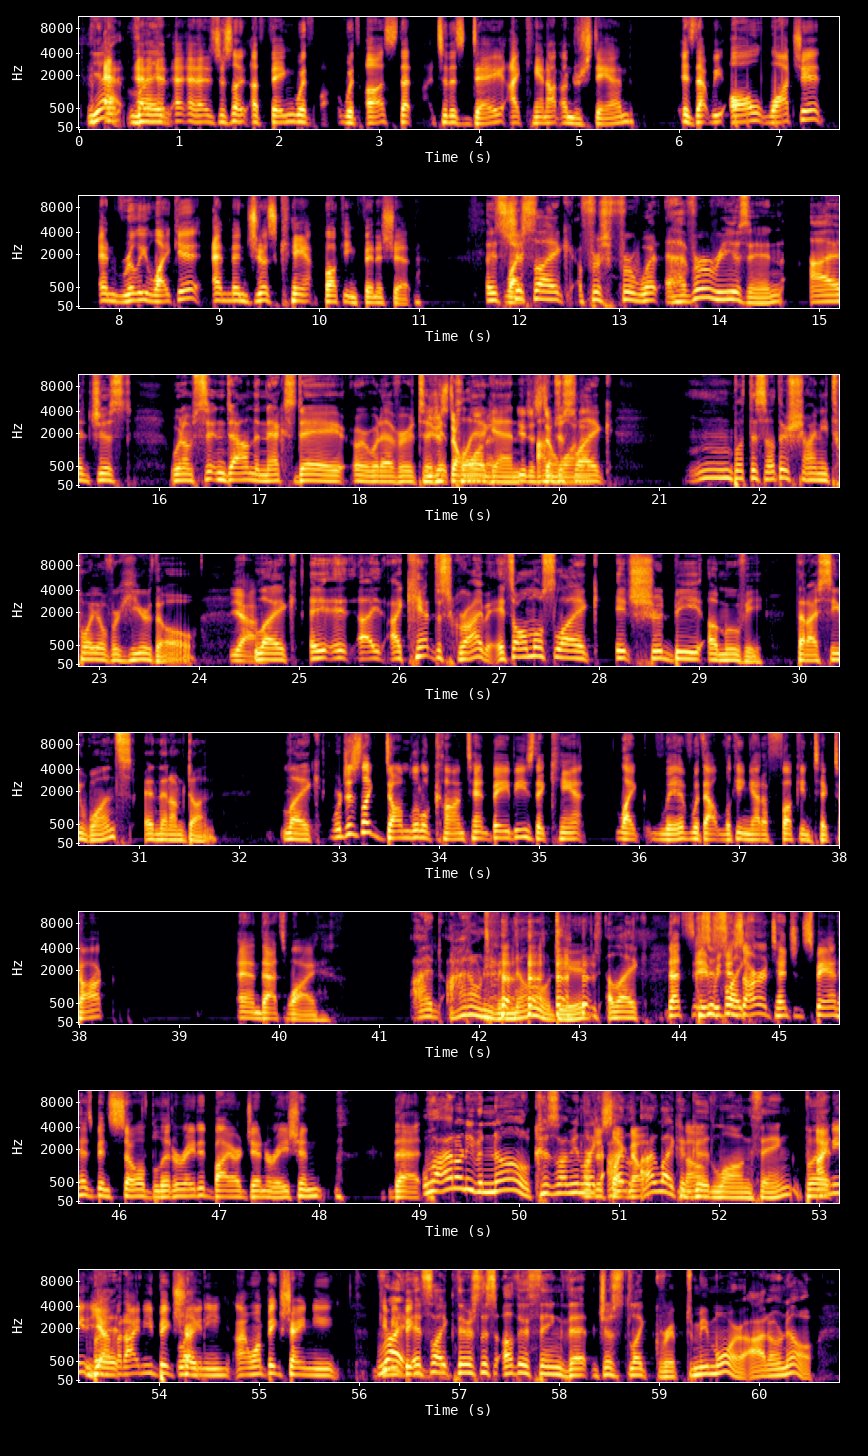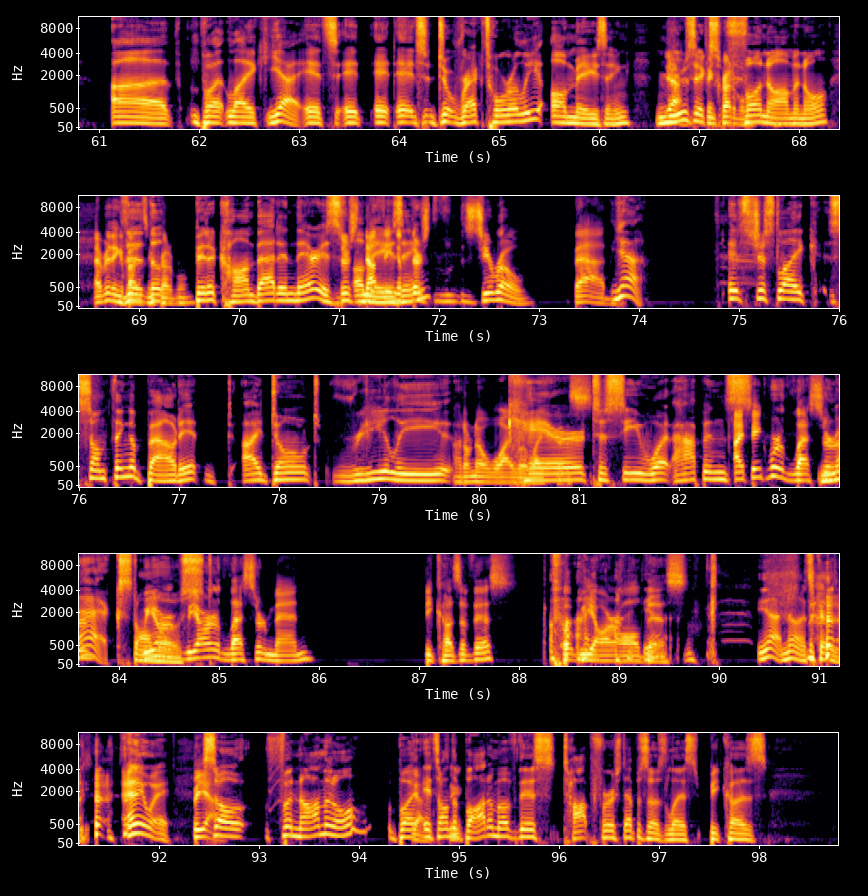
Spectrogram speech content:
and, like, and, and, and it's just like a thing with with us that to this day I cannot understand is that we all watch it and really like it and then just can't fucking finish it. It's Like- just like for for whatever reason, I just when I'm sitting down the next day or whatever to hit just play again, You just I'm just like, mm, but this other shiny toy over here though, Yeah. like it, it, I I can't describe it. It's almost like it should be a movie that I see once and then I'm done. Like We're just like dumb little content babies that can't like live without looking at a fucking TikTok. And that's why. I I don't even know, dude. Like That's it. It's just like- our attention span has been so obliterated by our generation that Well, I don't even know because I mean, We're like, I, like, nope, I like a no. good long thing, but I need. yeah, but I need big like- shiny. I want big shiny. Right. big- It's like there's this other thing that just like gripped me more. I don't know. Uh, but like, yeah, it's it it it's directorially amazing. Yeah, Music's incredible. phenomenal. everything about the, it's the incredible. bit of combat in there is There's amazing. nothing. There's zero bad. Yeah. It's just like something about it. I don't really I don't know why we're care like to see what happens I think we're lesser. next. we are we are lesser men because of this, but we are all Yeah. this. Yeah, no, it's crazy. anyway, But yeah. so phenomenal, but Yeah, it's on the bottom of this top first episodes list because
